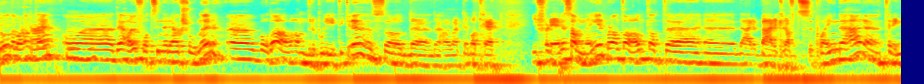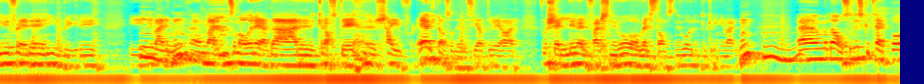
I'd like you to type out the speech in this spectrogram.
Jo, det var nok Ja. det. Og eh, det har jo fått sine reaksjoner, eh, både av andre politikere, så det, det har vært debattert i flere sammenhenger, bl.a. at eh, det er et bærekraftspoeng, det her. Eh, Trenger vi flere innbyggere i, i Mm. verden? En verden som allerede er kraftig skjevfordelt. altså dvs. Si at vi har forskjellig velferdsnivå og velstandsnivå rundt omkring i verden. Eh, Men det er også diskutert på,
